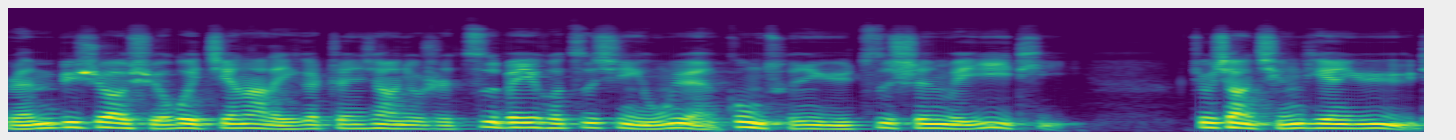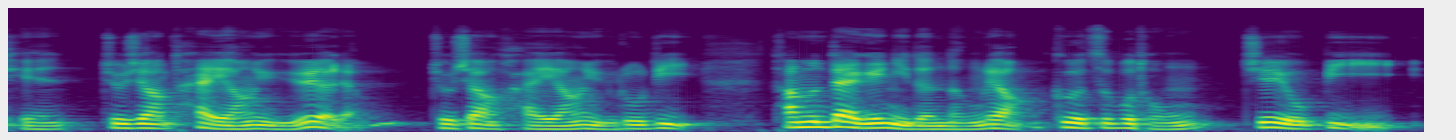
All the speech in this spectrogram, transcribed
人必须要学会接纳的一个真相，就是自卑和自信永远共存于自身为一体，就像晴天与雨天，就像太阳与月亮，就像海洋与陆地，它们带给你的能量各自不同，皆有裨益。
